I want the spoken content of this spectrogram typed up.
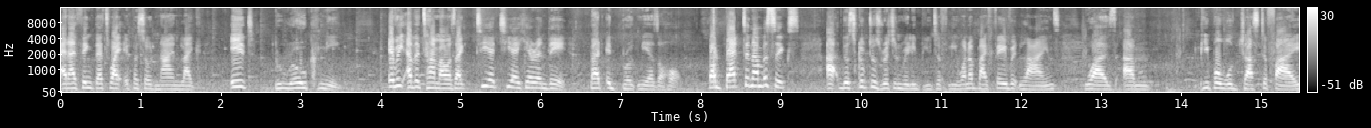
And I think that's why episode nine, like, it broke me. Every other time I was like tear, tear here and there, but it broke me as a whole. But back to number six, uh, the script was written really beautifully. One of my favorite lines was. Um, people will justify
